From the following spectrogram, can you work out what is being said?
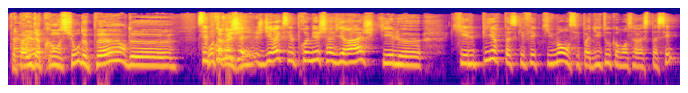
tu n'as pas eu d'appréhension, de peur, de. C'est le premier, je dirais que c'est le premier chavirage qui est le qui est le pire parce qu'effectivement on ne sait pas du tout comment ça va se passer.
